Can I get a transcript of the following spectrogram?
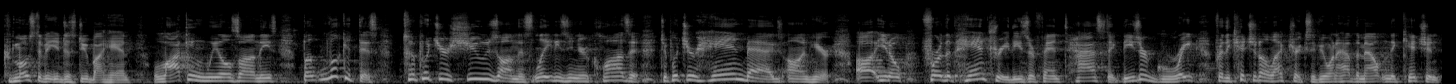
because most of it you just do by hand. Locking wheels on these. But look at this. To put your shoes on this, ladies in your closet, to put your handbags on here. Uh, you know, for the pantry, these are are fantastic. These are great for the kitchen electrics if you want to have them out in the kitchen.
